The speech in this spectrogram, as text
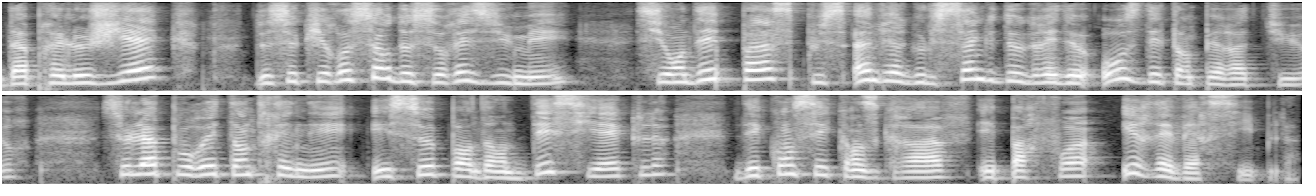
D'après le GIEC, de ce qui ressort de ce résumé, si on dépasse plus 1,5 degré de hausse des températures, cela pourrait entraîner, et ce pendant des siècles, des conséquences graves et parfois irréversibles.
